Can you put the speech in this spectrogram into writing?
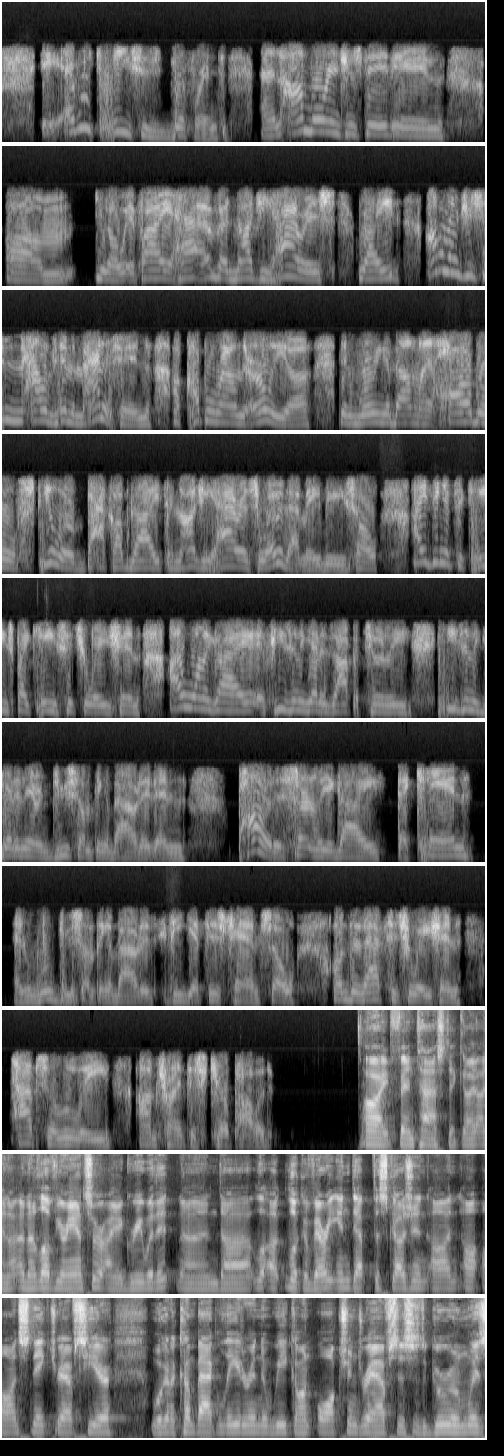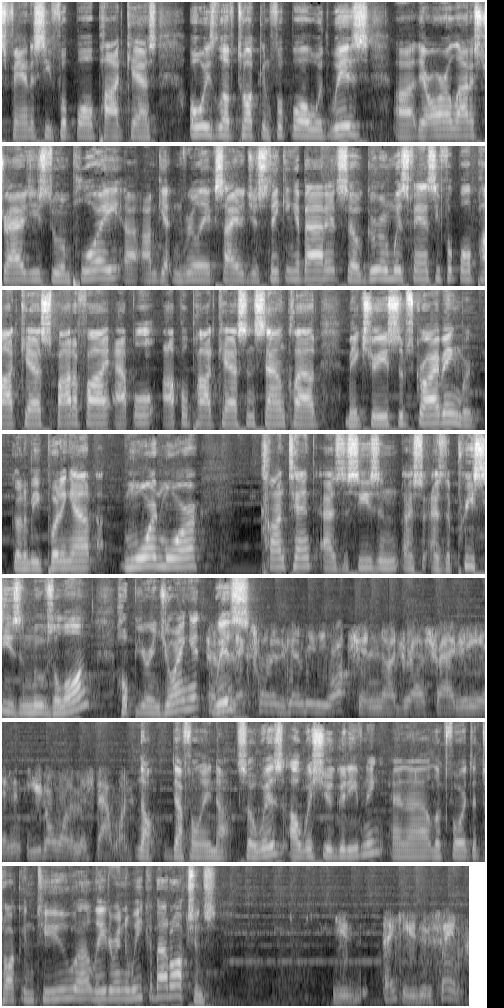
every case is different, and I'm more interested in um, you know, if I have a Najee Harris, right, I'm more interested in Alexander Mattison a couple rounds earlier than worrying about my horrible Steeler backup guy to Najee Harris, whoever that may be. So I think it's a case by case situation. I want a guy, if he's going to get his opportunity, he's going to get in there and do something about it. And Pollard is certainly a guy that can and will do something about it if he gets his chance. So under that situation, absolutely, I'm trying to secure Pollard. All right, fantastic, I, and I love your answer. I agree with it. And uh, uh look, a very in-depth discussion on on snake drafts here. We're going to come back later in the week on auction drafts. This is the Guru and Wiz Fantasy Football Podcast. Always love talking football with Wiz. Uh, there are a lot of strategies to employ. Uh, I'm getting really excited just thinking about it. So, Guru and Wiz Fantasy Football Podcast, Spotify, Apple, Apple Podcasts, and SoundCloud. Make sure you're subscribing. We're going to be putting out more and more content as the season as, as the preseason moves along. Hope you're enjoying it. And Wiz, the next one is going to be the auction uh, draft strategy, and you don't want to miss that one. No, definitely not. So, Wiz, I'll wish you a good evening, and I uh, look forward to talking to you uh, later in the week about auctions. You, thank you. You do the same.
